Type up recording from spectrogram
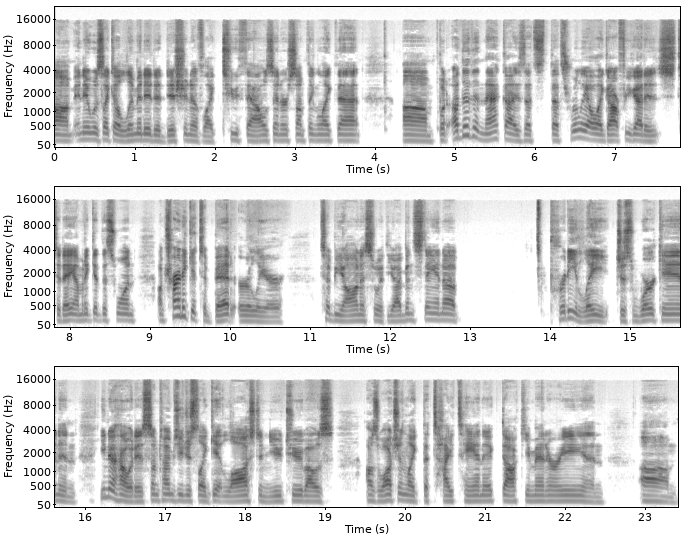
Um, and it was like a limited edition of like 2000 or something like that. Um, but other than that, guys, that's that's really all I got for you guys today. I'm gonna get this one. I'm trying to get to bed earlier, to be honest with you. I've been staying up pretty late, just working, and you know how it is. Sometimes you just like get lost in YouTube. I was I was watching like the Titanic documentary and um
